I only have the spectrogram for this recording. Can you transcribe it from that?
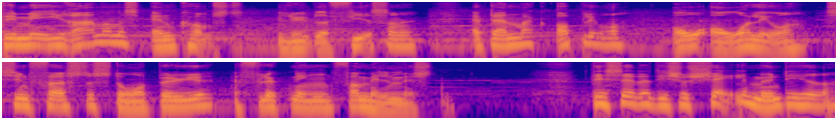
Det er med iranernes ankomst i løbet af 80'erne, at Danmark oplever og overlever sin første store bølge af flygtningen fra Mellemøsten. Det sætter de sociale myndigheder,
